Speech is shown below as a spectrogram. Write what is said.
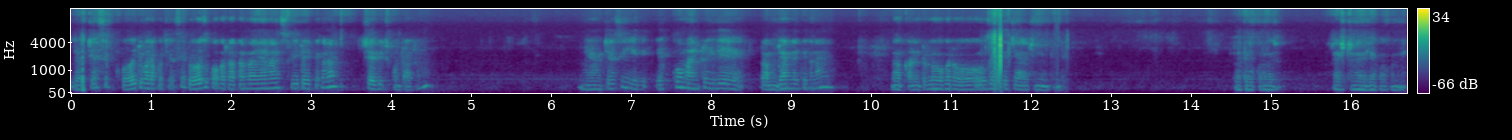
ఇది వచ్చేసి కోవిడ్ వాళ్ళకి వచ్చేసి రోజుకు ఒక రకమైన స్వీట్ అయితే కన్నా చేపించుకుంటారు నేను వచ్చేసి ఇది ఎక్కువ మా ఇంట్లో ఇదే రంజాన్లో అయితే కన్నా ఇంకా కంటిన్యూగా రోజు అయితే చేయాల్సి ఉంటుంది. ప్రతి ఒక్క రోజు రెస్ట్ అనేది లేకోకుండా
